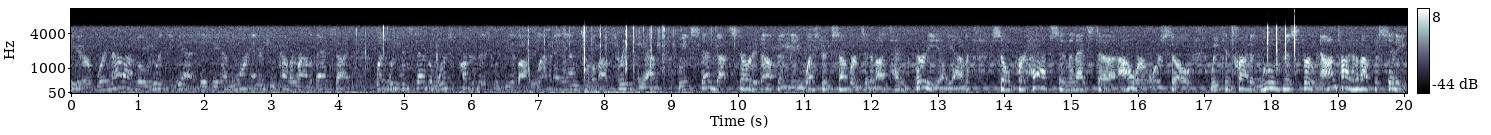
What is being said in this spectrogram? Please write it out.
here. We're not out of the woods yet. You have more energy coming around the backside. But we had said the worst part of this would be about 11 a.m. to about 3 p.m. We instead got started up in the western suburbs at about 10.30 a.m. So perhaps in the next uh, hour or so, we can try to move this through. Now, I'm talking about the city.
